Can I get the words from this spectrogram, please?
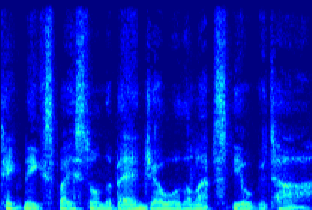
techniques based on the banjo or the lap steel guitar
